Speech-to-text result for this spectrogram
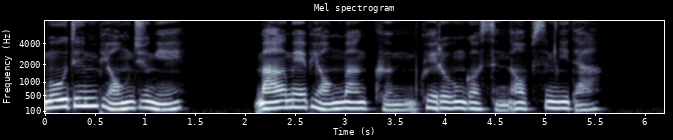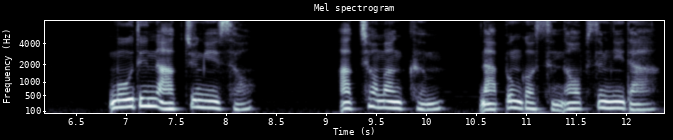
모든 병 중에 마음의 병만큼 괴로운 것은 없습니다. 모든 악 중에서 악처만큼 나쁜 것은 없습니다.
